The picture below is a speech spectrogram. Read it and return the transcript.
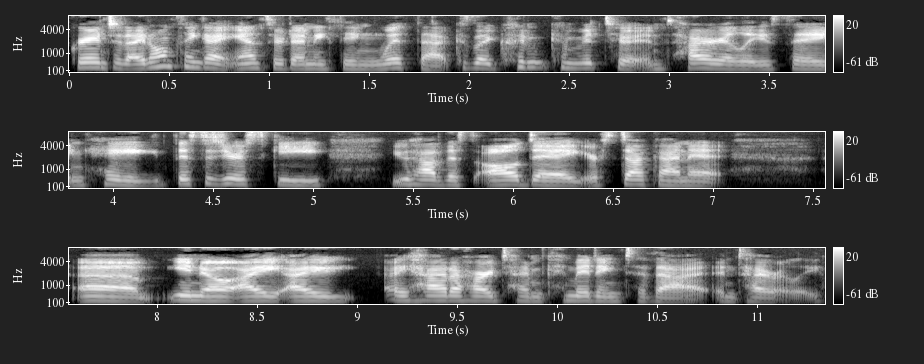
granted i don't think i answered anything with that because i couldn't commit to it entirely saying hey this is your ski you have this all day you're stuck on it um, you know I, I i had a hard time committing to that entirely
